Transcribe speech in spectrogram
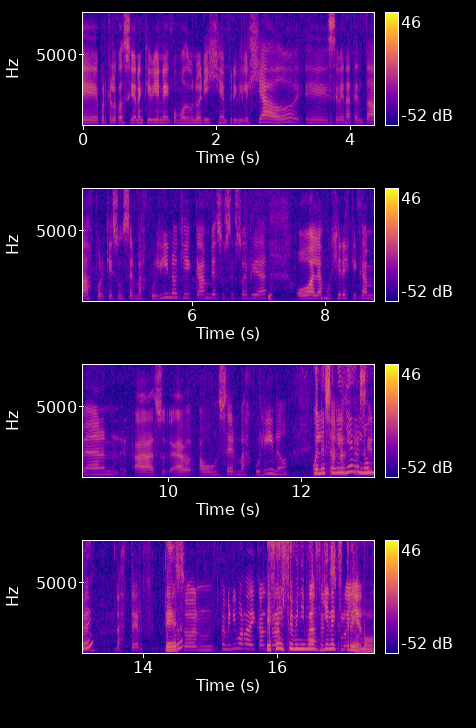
eh, porque lo consideran que viene como de un origen privilegiado, eh, se ven atentadas porque es un ser masculino que cambia su sexualidad, o a las mujeres que cambian a, su- a- a un ser masculino. ¿Cuáles son ellas, el nombre? Las TERF. ¿TERF? Son feminismo radical. Es el feminismo bien extremo.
